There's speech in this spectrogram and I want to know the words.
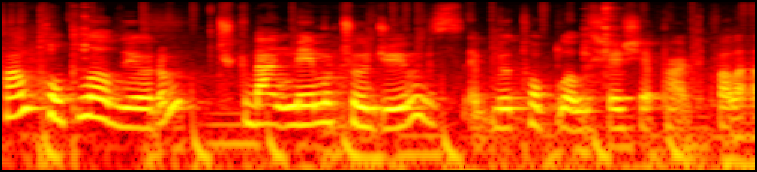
falan toplu alıyorum. Çünkü ben memur çocuğuyum. Biz hep böyle toplu alışveriş yapardık falan.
